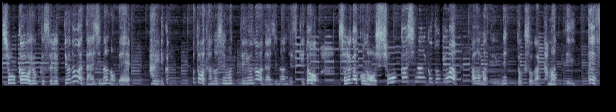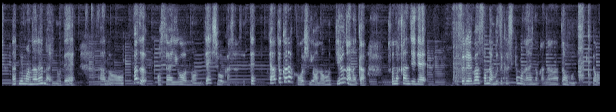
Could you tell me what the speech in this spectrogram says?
消化を良くするっていうのが大事なので、はい、行くことを楽しむっていうのは大事なんですけどそれがこの消化しないことにはアーマというね毒素が溜まっていって何にもならないのであのまずおさゆを飲んで消化させてで後からコーヒーを飲むっていうようななんかそんな感じですればそんな難しくもないのかなと思うんですけど。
